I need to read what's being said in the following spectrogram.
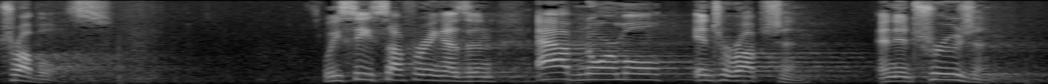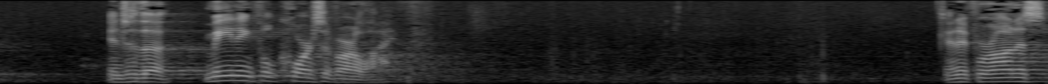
troubles. We see suffering as an abnormal interruption, an intrusion into the meaningful course of our life. And if we're honest,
